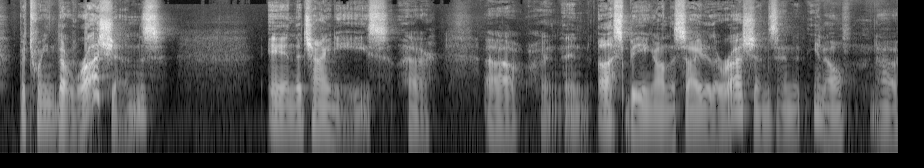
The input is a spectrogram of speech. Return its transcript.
between the Russians and the Chinese. Uh, uh, and, and, us being on the side of the Russians. And, you know, uh,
